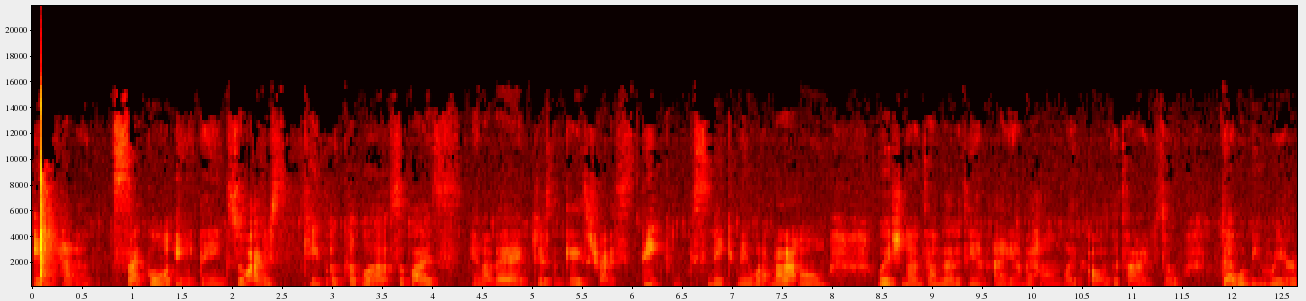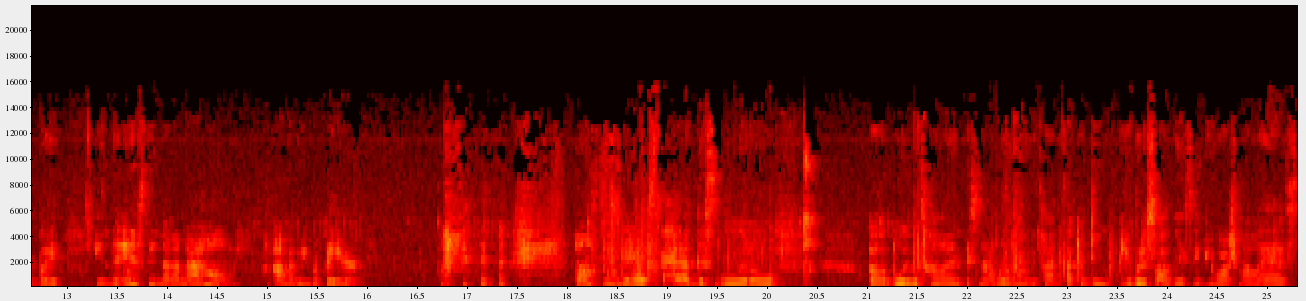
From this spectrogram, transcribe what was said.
any kind of cycle anything so i just keep a couple of supplies in my bag just in case try to sneak sneak me when i'm not at home which nine times out of ten i am at home like all the time so that would be rare but in the instant that i'm not home i'm gonna be prepared um next i have this little uh, Louis Vuitton. It's not real Louis Vuitton. It's like a dupe. You would have saw this if you watched my last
